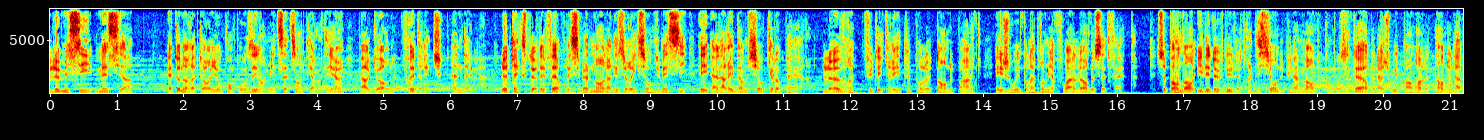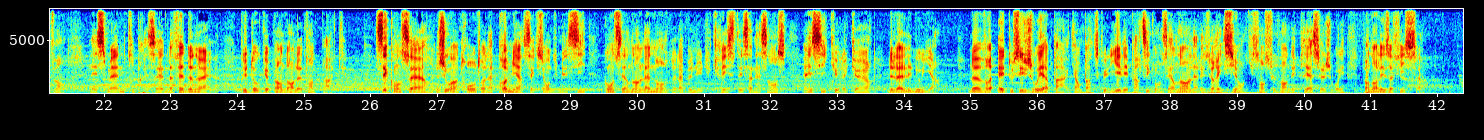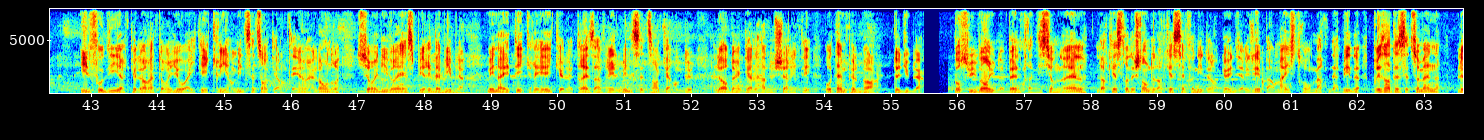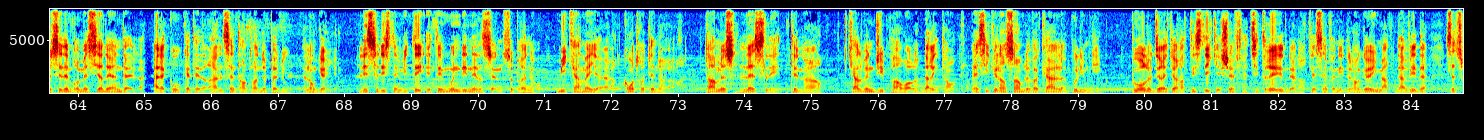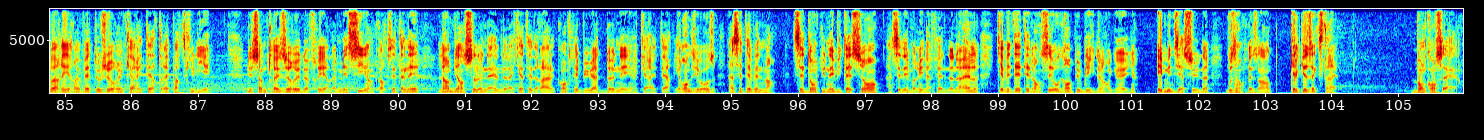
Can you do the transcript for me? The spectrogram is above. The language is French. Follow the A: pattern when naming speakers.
A: Le Messie Messia est un oratorio composé en 1741 par Georg Friedrich Handel. Le texte réfère principalement à la résurrection du Messie et à la rédemption qu'elle opère. L'œuvre fut écrite pour le temps de Pâques et jouée pour la première fois lors de cette fête. Cependant, il est devenu de tradition depuis la mort du compositeur de la jouer pendant le temps de l'Avent, les semaines qui précèdent la fête de Noël, plutôt que pendant le temps de Pâques. Ces concerts jouent entre autres la première section du Messie concernant l'annonce de la venue du Christ et sa naissance, ainsi que le chœur de l'Alléluia. L'œuvre est aussi jouée à Pâques, en particulier les parties concernant la résurrection, qui sont souvent des pièces jouées pendant les offices. Il faut dire que l'oratorio a été écrit en 1741 à Londres sur un livret inspiré de la Bible, mais n'a été créé que le 13 avril 1742 lors d'un gala de charité au Temple Bar de Dublin. Poursuivant une belle tradition de Noël, l'orchestre de chambre de l'Orchestre Symphonie de Longueuil, dirigé par maestro Marc David, présentait cette semaine le célèbre Messia de Handel à la cour cathédrale Saint-Antoine de Padoue, à Longueuil. Les solistes invités étaient Wendy Nelson, soprano, Mika Meyer, contre-ténor, Thomas Leslie, ténor, Calvin G. Powell, baryton, ainsi que l'ensemble vocal Polymnie. Pour le directeur artistique et chef attitré de l'Orchestre Symphonie de Longueuil, Marc David, cette soirée revêt toujours un caractère très particulier. Nous sommes très heureux d'offrir le Messie encore cette année. L'ambiance solennelle de la cathédrale contribue à donner un caractère grandiose à cet événement. C'est donc une invitation à célébrer la fête de Noël qui avait été lancée au grand public de Longueuil. Et Média Sud vous en présente quelques extraits. Bon concert.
